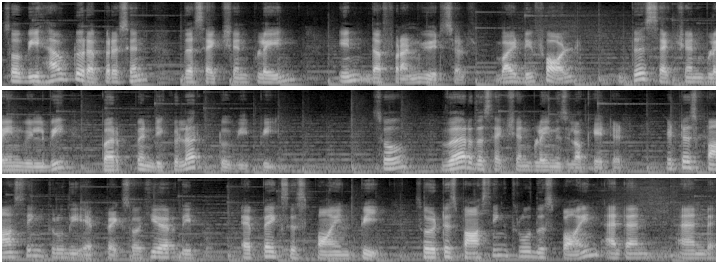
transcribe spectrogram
So we have to represent the section plane in the front view itself. By default, this section plane will be perpendicular to VP. So, where the section plane is located? It is passing through the apex. So, here the apex is point P. So, it is passing through this point at an and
